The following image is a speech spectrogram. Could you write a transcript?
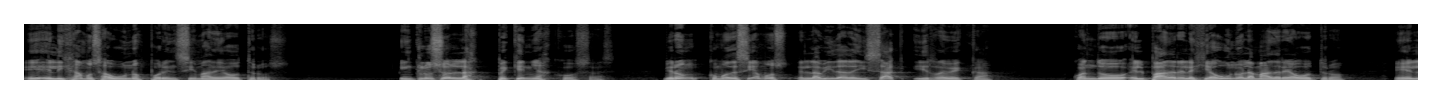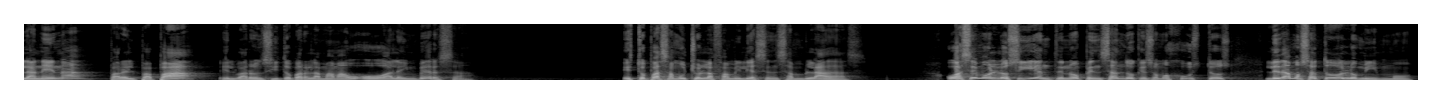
eh, elijamos a unos por encima de otros, incluso en las pequeñas cosas. Vieron, como decíamos, en la vida de Isaac y Rebeca, cuando el padre elegía a uno, la madre a otro. Eh, la nena para el papá, el varoncito para la mamá o, a la inversa. Esto pasa mucho en las familias ensambladas. O hacemos lo siguiente, ¿no? Pensando que somos justos, le damos a todos lo mismo.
